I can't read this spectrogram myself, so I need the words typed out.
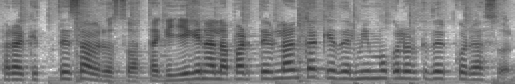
para que esté sabroso, hasta que lleguen a la parte blanca, que es del mismo color que del corazón.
